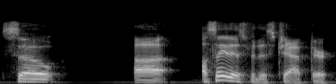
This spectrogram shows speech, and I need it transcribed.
So, uh, I'll say this for this chapter.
